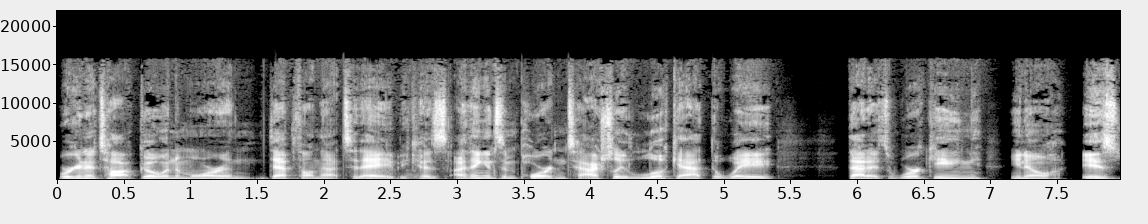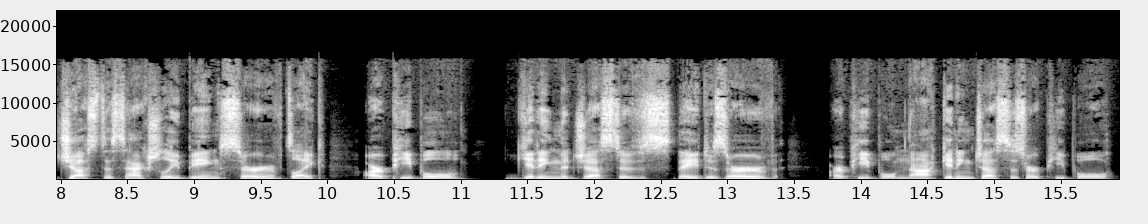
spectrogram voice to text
we're going to talk go into more in depth on that today because I think it's important to actually look at the way that it's working, you know, is justice actually being served? Like are people getting the justice they deserve? Are people not getting justice? Are people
